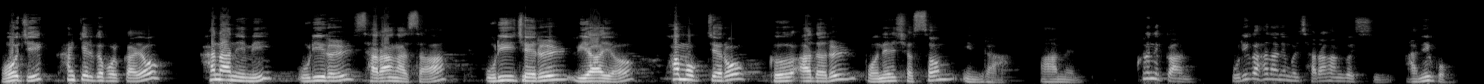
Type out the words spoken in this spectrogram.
오직 함께 읽어볼까요? 하나님이 우리를 사랑하사 우리 죄를 위하여 화목제로 그 아들을 보내셨음이니라. 아멘. 그러니까 우리가 하나님을 사랑한 것이 아니고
